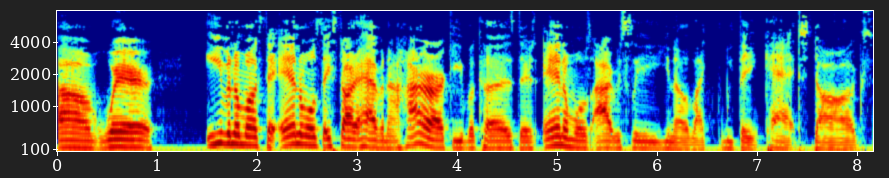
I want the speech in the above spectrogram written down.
um, where even amongst the animals they started having a hierarchy because there's animals obviously you know like we think cats dogs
